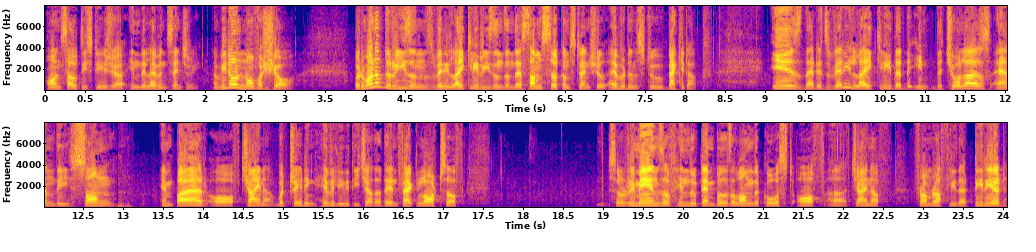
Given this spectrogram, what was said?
on Southeast Asia in the 11th century? Now, we don't know for sure, but one of the reasons, very likely reasons, and there's some circumstantial evidence to back it up, is that it's very likely that the, the Cholas and the Song Empire of China were trading heavily with each other. There are, in fact, lots of so remains of Hindu temples along the coast of uh, China from roughly that period.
